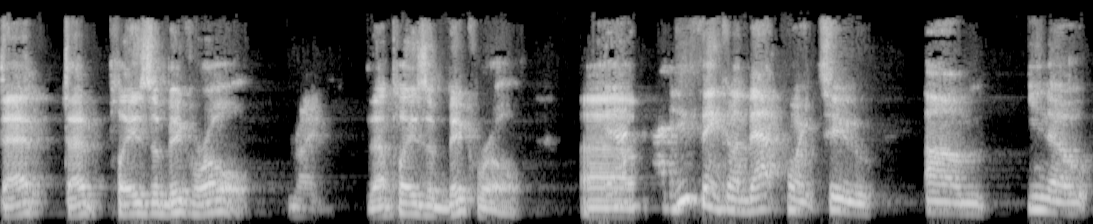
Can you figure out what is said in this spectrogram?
that that plays a big role. Right. That plays a big role. Uh, I, I, do think on that point too. Um, you know,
